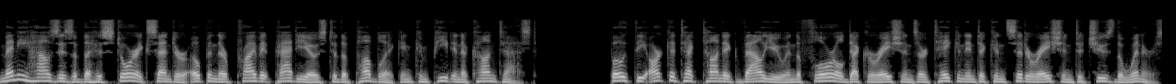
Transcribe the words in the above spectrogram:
Many houses of the historic center open their private patios to the public and compete in a contest. Both the architectonic value and the floral decorations are taken into consideration to choose the winners.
